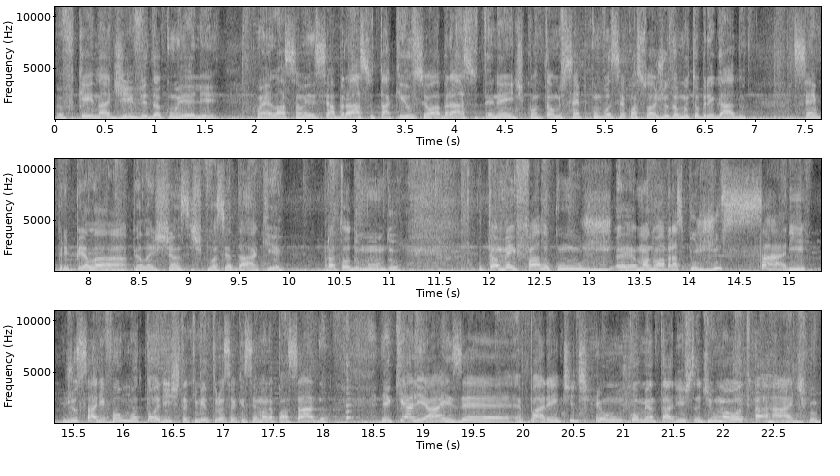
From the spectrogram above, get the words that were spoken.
Eu fiquei na dívida com ele com relação a esse abraço. Tá aqui o seu abraço, tenente. Contamos sempre com você, com a sua ajuda. Muito obrigado sempre pela, pelas chances que você dá aqui para todo mundo. Também falo com. É, mando um abraço pro Jussari. Jussari foi o motorista que me trouxe aqui semana passada. E que, aliás, é, é parente de um comentarista de uma outra rádio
